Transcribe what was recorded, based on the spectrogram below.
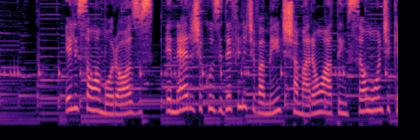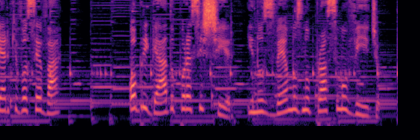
Eles são amorosos, enérgicos e definitivamente chamarão a atenção onde quer que você vá. Obrigado por assistir, e nos vemos no próximo vídeo.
